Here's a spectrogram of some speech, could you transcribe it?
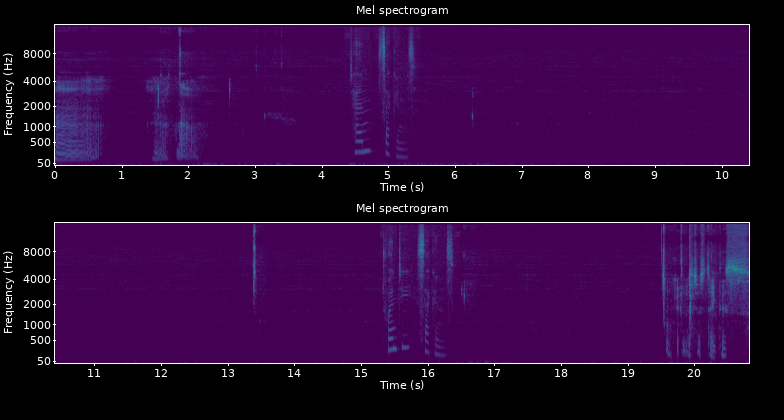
Mm, not now. Ten seconds. Twenty seconds. Okay, let's just take this.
